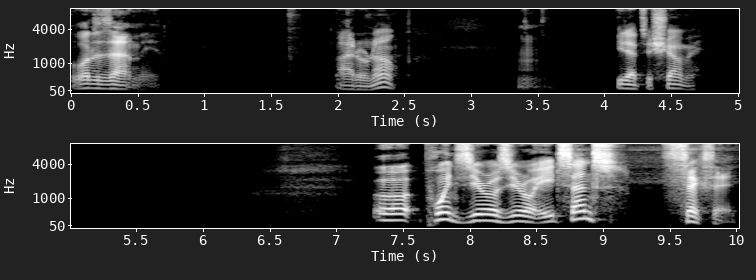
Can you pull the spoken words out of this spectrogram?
What does that mean? I don't know. Hmm. You'd have to show me. Uh, point zero zero eight cents. 68.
